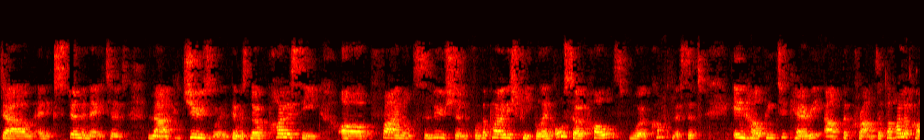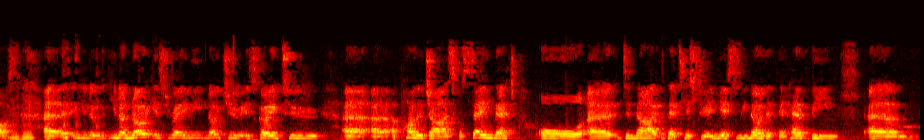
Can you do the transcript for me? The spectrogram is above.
down and exterminated like Jews were. There was no policy of final solution for the Polish people and also Poles were complicit in helping to carry out the crimes of the Holocaust. Mm-hmm. Uh, you know, you know, no Israeli, no Jew is going to uh, uh, apologize for saying that or uh, deny that history. And yes, we know that there have been um,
